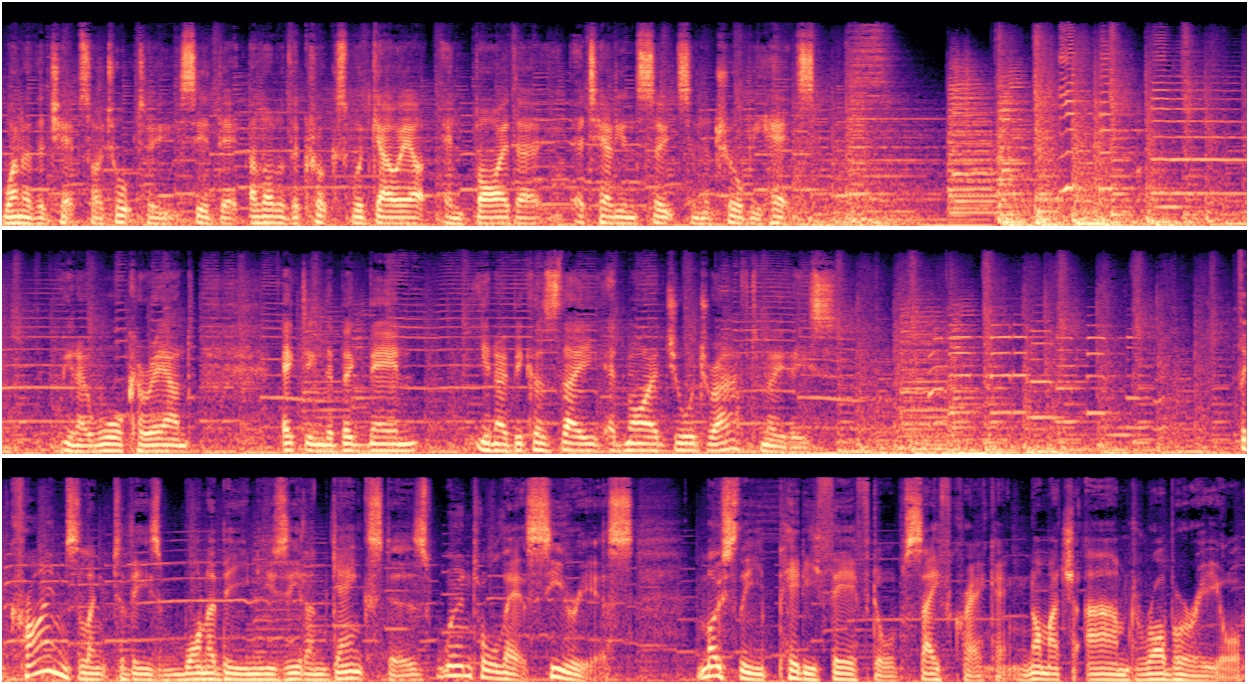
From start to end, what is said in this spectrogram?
one of the chaps I talked to, said that a lot of the crooks would go out and buy the Italian suits and the trilby hats. You know, walk around acting the big man, you know, because they admired George Raft movies. The crimes linked to these wannabe New Zealand gangsters weren't all that serious. Mostly petty theft or safecracking, not much armed robbery or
